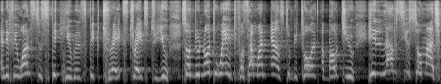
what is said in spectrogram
And if he wants to speak, he will speak straight to you. So do not wait for someone else to be told about you. He loves you so much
